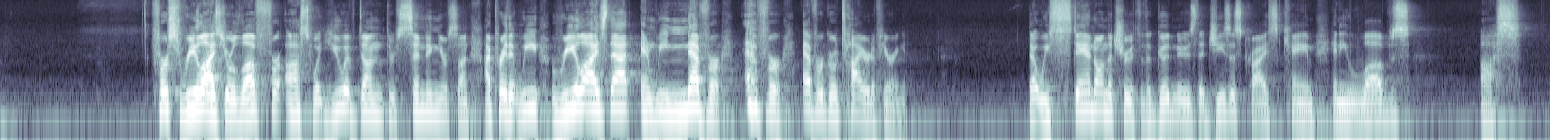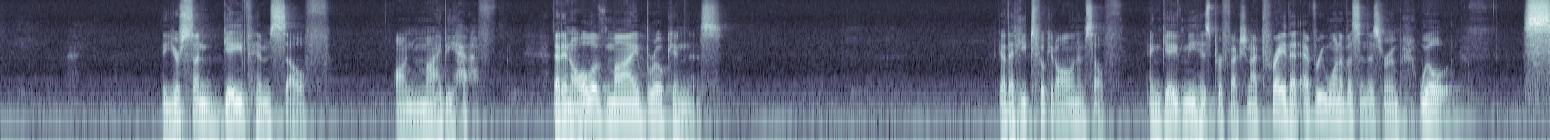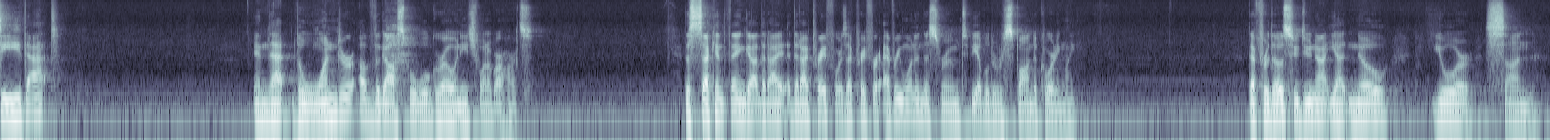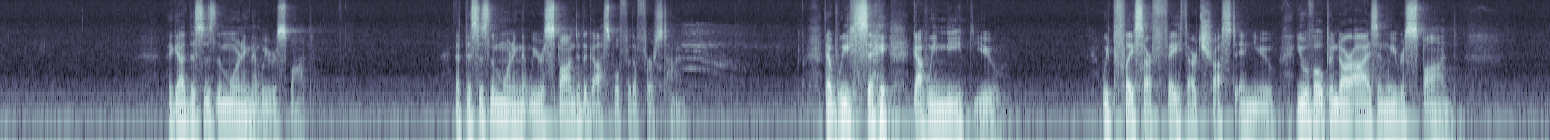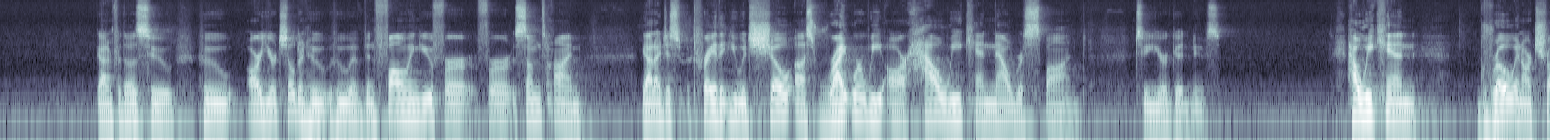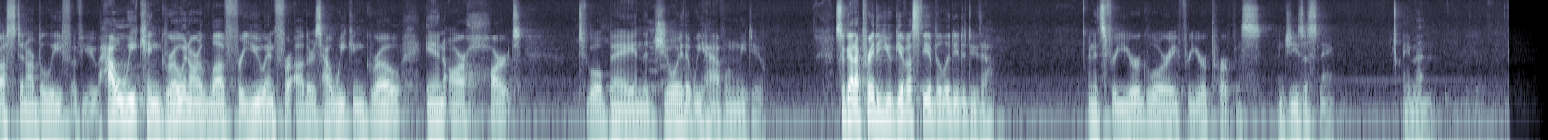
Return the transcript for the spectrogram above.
First, realize your love for us, what you have done through sending your son. I pray that we realize that and we never, ever, ever grow tired of hearing it that we stand on the truth of the good news that Jesus Christ came and he loves us. That your son gave himself on my behalf. That in all of my brokenness, God, that he took it all on himself and gave me his perfection. I pray that every one of us in this room will see that and that the wonder of the gospel will grow in each one of our hearts. The second thing, God, that I, that I pray for is I pray for everyone in this room to be able to respond accordingly. That for those who do not yet know your Son, that God, this is the morning that we respond. That this is the morning that we respond to the gospel for the first time. That we say, God, we need you. we place our faith, our trust in you. You have opened our eyes and we respond. God, and for those who, who are your children, who, who have been following you for, for some time, God, I just pray that you would show us right where we are how we can now respond to your good news. How we can grow in our trust and our belief of you, how we can grow in our love for you and for others, how we can grow in our heart to obey and the joy that we have when we do. So, God, I pray that you give us the ability to do that. And it's for your glory, for your purpose. In Jesus' name, amen.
